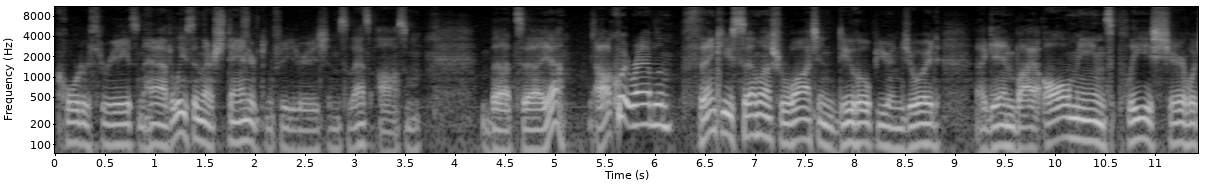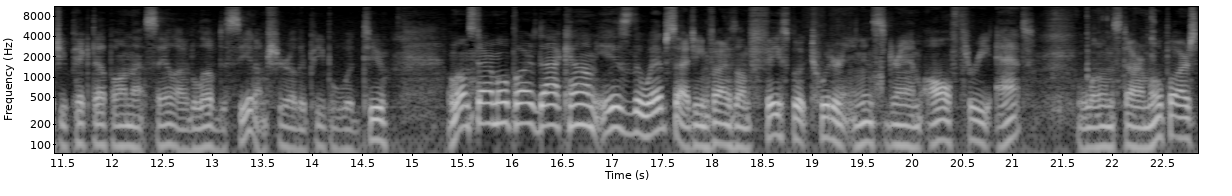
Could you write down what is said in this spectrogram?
quarter, three eighths, and a half, at least in their standard configuration. So that's awesome. But uh, yeah, I'll quit rambling. Thank you so much for watching. Do hope you enjoyed. Again, by all means, please share what you picked up on that sale. I would love to see it. I'm sure other people would too. LoneStarMopars.com is the website. You can find us on Facebook, Twitter, and Instagram, all three at Lone Star Mopars.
